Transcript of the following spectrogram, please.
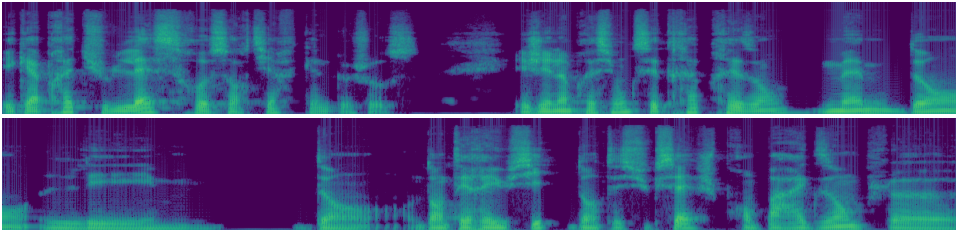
et qu'après tu laisses ressortir quelque chose. Et j'ai l'impression que c'est très présent, même dans les dans, dans, tes réussites, dans tes succès. Je prends par exemple euh,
